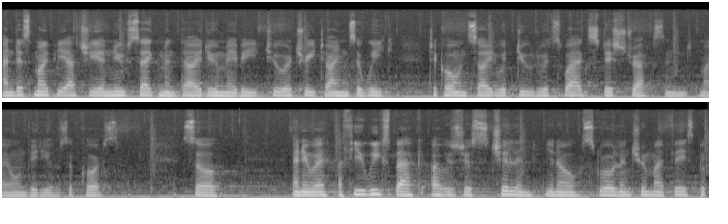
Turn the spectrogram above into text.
And this might be actually a new segment that I do maybe two or three times a week to coincide with Dude with Swag's diss tracks and my own videos, of course. So Anyway, a few weeks back, I was just chilling, you know, scrolling through my Facebook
